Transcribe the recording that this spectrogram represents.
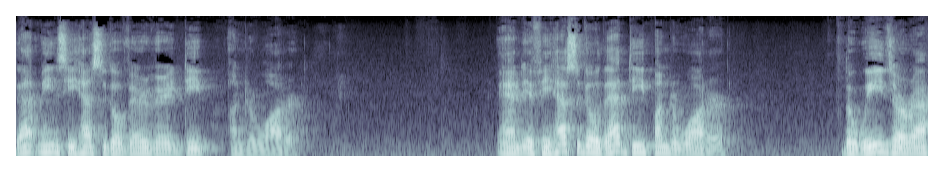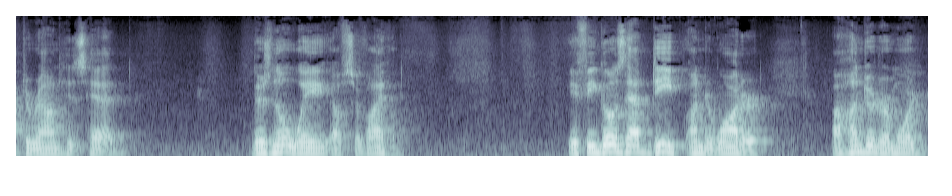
that means he has to go very, very deep underwater. And if he has to go that deep underwater, the weeds are wrapped around his head, there's no way of survival. If he goes that deep underwater, a hundred or more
